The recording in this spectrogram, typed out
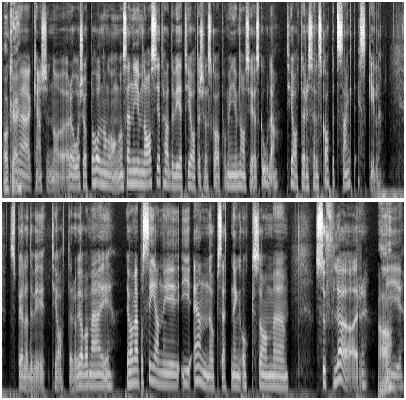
Okej. Med kanske några års uppehåll någon gång. Och sen i gymnasiet hade vi ett teatersällskap på min gymnasieskola. Teatersällskapet Sankt Eskil. Spelade vi teater och jag var med, i, jag var med på scen i, i en uppsättning och som eh, sufflör Ja. i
